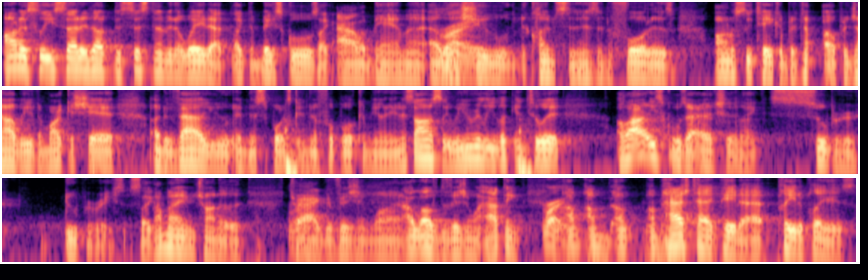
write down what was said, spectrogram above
honestly set it up the system in a way that like the big schools like Alabama, LSU, and the Clemson's and the Floridas honestly take a, a predominantly the market share of the value in the sports in the football community. And it's honestly when you really look into it, a lot of these schools are actually like super duper racist. Like I'm not even trying to drag Division One. I. love Division One. I. think Right. I'm I'm I'm, I'm hashtag pay to play to players.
